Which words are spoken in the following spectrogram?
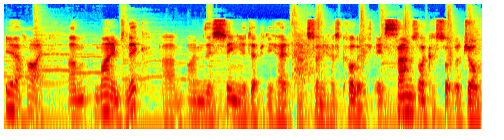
Yeah, hi. Um, my name's Nick. Um, I'm the senior deputy head at Stonyhurst College. It sounds like a sort of job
